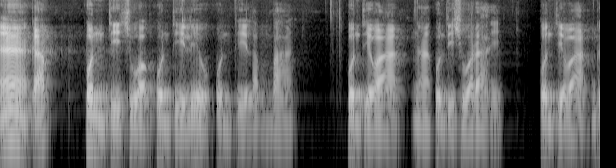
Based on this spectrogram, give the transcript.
นะครับ คนที่ชั่วคนที่เลวคนที่ลำบากคนที่ว่าคนที่ชั่วร้ายคนที่ว่าไก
